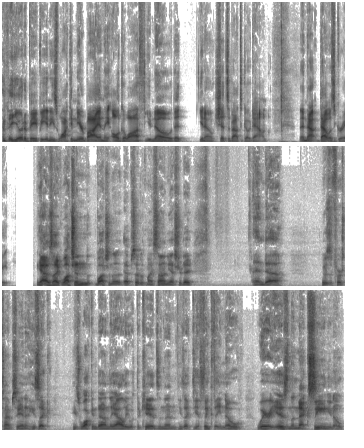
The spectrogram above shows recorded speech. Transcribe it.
the Yoda baby and he's walking nearby, and they all go off, you know that you know shit's about to go down, and that that was great. Yeah, I was like watching watching the episode with my son yesterday, and uh, it was the first time seeing it. He's like, he's walking down the alley with the kids, and then he's like, "Do you think they know where he is?" And the next scene, you know,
